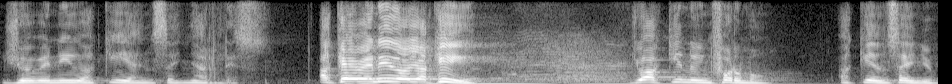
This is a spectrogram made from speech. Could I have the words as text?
Yo he venido aquí a enseñarles. ¿A qué he venido yo aquí? Yo aquí no informo, aquí enseño.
